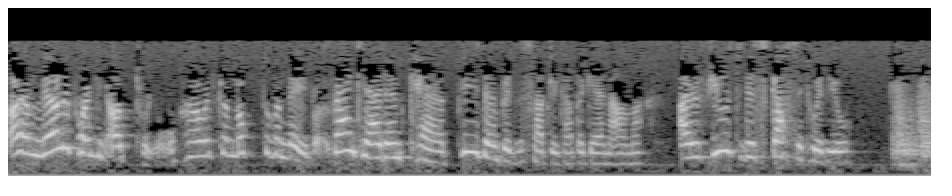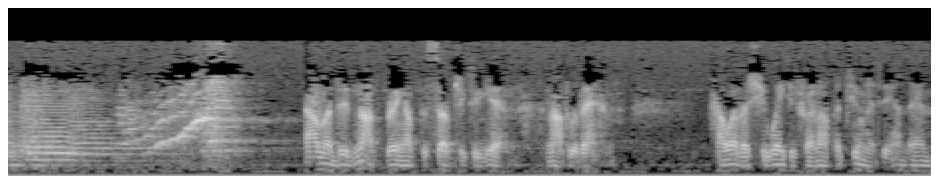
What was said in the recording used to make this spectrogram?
I am merely pointing out to you how it can look to the neighbors. Frankly, I don't care. Please don't bring the subject up again, Alma. I refuse to discuss it with you. Alma did not bring up the subject again, not with Anne. However, she waited for an opportunity and then.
